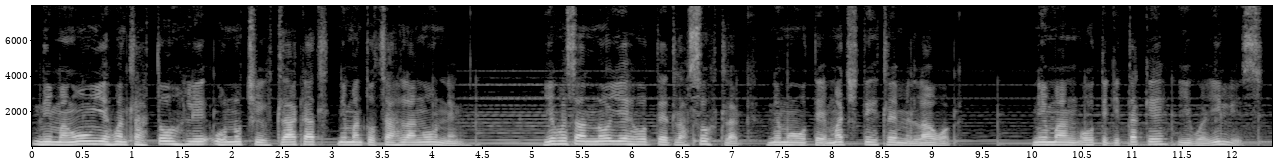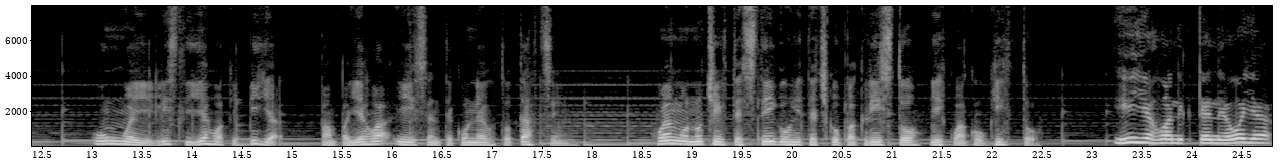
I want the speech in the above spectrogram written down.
Niman on yehuan tlahtoli onochiw tlakatl niman totzahlan onen. Yehua san no yeh otetlasohtlak, niman otemachtih tlen melawak. Niman otikitakeh iueilis. Un ueilistli yehua kipiya, pampa yehua isentekoneu totahtsin. Juan onochiw testigo itechkopa Cristo ihkuak okihto. In yehuan nikteneoya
